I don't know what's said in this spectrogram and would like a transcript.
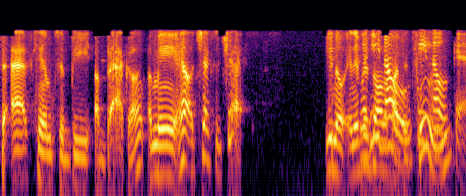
to ask him to be a backup. I mean, hell, check's a check. You know, and if Well, it's he all knows. about the He team, knows Cam.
